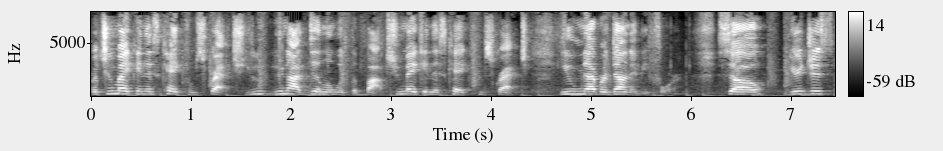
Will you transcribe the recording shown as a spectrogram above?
But you're making this cake from scratch. You you're not dealing with the box. You're making this cake from scratch. You've never done it before. So you're just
